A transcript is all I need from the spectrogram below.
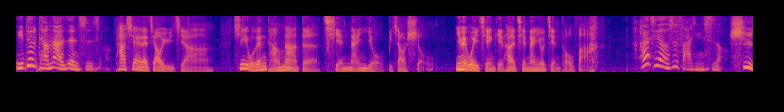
你对唐娜的认识是什么？她现在在教瑜伽。其实我跟唐娜的前男友比较熟，因为我以前给她的前男友剪头发。好像其实是发型师哦。是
